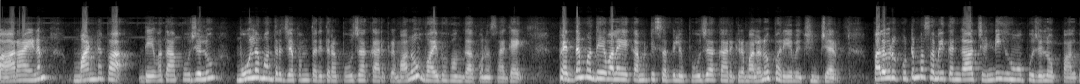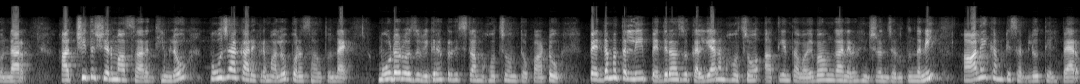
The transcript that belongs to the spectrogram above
పారాయణం మండప దేవతా పూజలు మూలమంత్ర జపం తదితర పూజా కార్యక్రమాలు వైభవంగా కొనసాగాయి. పెద్దమ్మ దేవాలయ కమిటీ సభ్యులు పూజా కార్యక్రమాలను పర్యవేక్షించారు. పలువురు కుటుంబ సమేతంగా చండీ హోమ పూజలో పాల్గొన్నారు. అచ్యుత శర్మ సారథ్యంలో పూజా కార్యక్రమాలు కొనసాగుతున్నాయి. మూడో రోజు విగ్రహ ప్రతిష్టా మహోత్సవంతో పాటు పెద్దమ్మ తల్లి పెద్దరాజు కళ్యాణ మహోత్సవం అత్యంత వైభవంగా నిర్వహించడం జరుగుతుందని ఆలయ కమిటీ సభ్యులు తెలిపారు.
